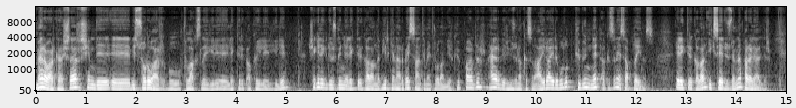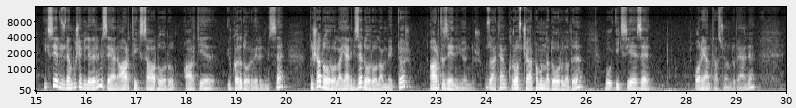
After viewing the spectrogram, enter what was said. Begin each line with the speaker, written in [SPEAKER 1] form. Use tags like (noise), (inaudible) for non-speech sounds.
[SPEAKER 1] Merhaba arkadaşlar. Şimdi e, bir soru var bu flux ile ilgili, elektrik akı ile ilgili. Şekildeki düzgün elektrik alanda bir kenar 5 cm olan bir küp vardır. Her bir yüzün akısını ayrı ayrı bulup kübün net akısını hesaplayınız. Elektrik alan xy düzlemine paraleldir. xy düzlem bu şekilde verilmişse yani artı x sağa doğru, artı y yukarı doğru verilmişse dışa doğru olan yani bize doğru olan vektör artı z'nin yönüdür. Bu zaten cross çarpımın da doğruladığı bu x, y, z oryantasyondur yani.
